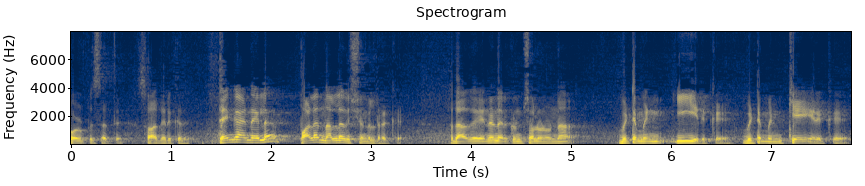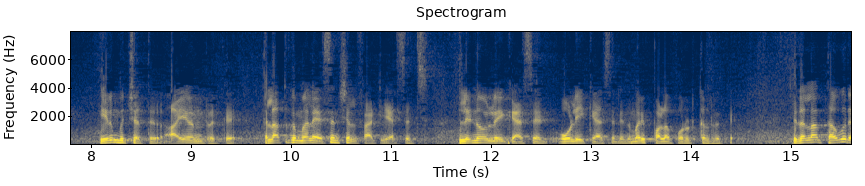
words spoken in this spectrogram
கொழுப்பு சத்து. ஸோ அது இருக்குது. தேங்காய் எண்ணெயில் பல நல்ல விஷயங்கள் இருக்குது அதாவது என்னென்ன இருக்குன்னு சொல்லணும்னா விட்டமின் இ e இருக்குது விட்டமின் கே இருக்குது இரும்புச்சத்து அயர்ன் இருக்குது எல்லாத்துக்கும் மேலே essential fatty acids linoleic acid oleic acid இந்த மாதிரி பல பொருட்கள் இருக்குது இதெல்லாம் தவிர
